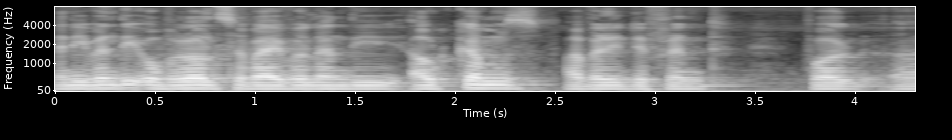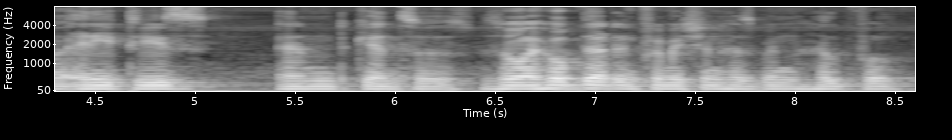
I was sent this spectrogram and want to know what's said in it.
and even the overall survival and the outcomes are very different for uh, NETs and cancers. So I hope that information has been helpful.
